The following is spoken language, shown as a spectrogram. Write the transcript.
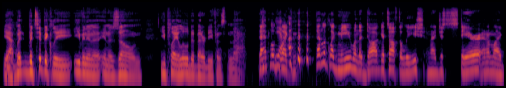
Yeah, Yeah. but but typically even in a in a zone, you play a little bit better defense than that. That looked Yeah. like that looked like me when the dog gets off the leash and I just stare and I'm like,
